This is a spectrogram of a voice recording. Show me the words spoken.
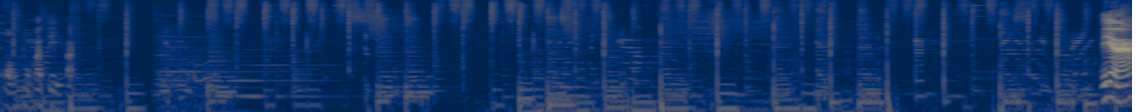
ของปกติก่อน เนี่ยนะ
